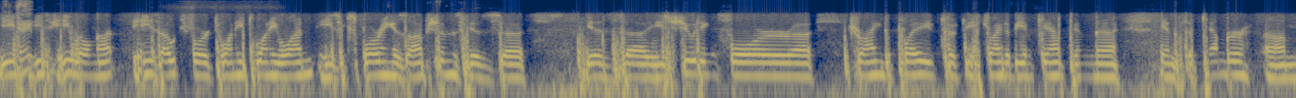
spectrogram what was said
He's, okay. he's, he will not. He's out for 2021. He's exploring his options. His uh, is uh, he's shooting for uh, trying to play. To, he's trying to be in camp in uh, in September, um,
